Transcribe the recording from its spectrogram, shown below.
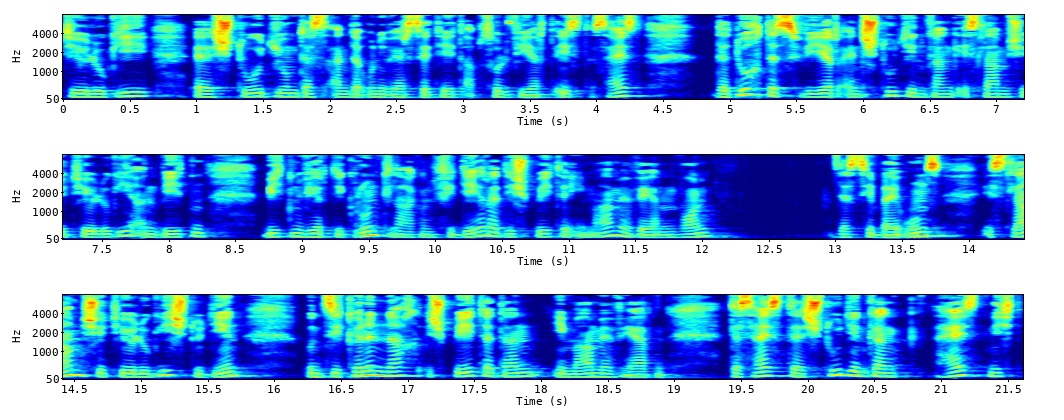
Theologiestudium, das an der Universität absolviert ist. Das heißt, Dadurch, dass wir einen Studiengang Islamische Theologie anbieten, bieten wir die Grundlagen für derer, die später Imame werden wollen, dass sie bei uns islamische Theologie studieren und sie können nach später dann Imame werden. Das heißt, der Studiengang heißt nicht,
